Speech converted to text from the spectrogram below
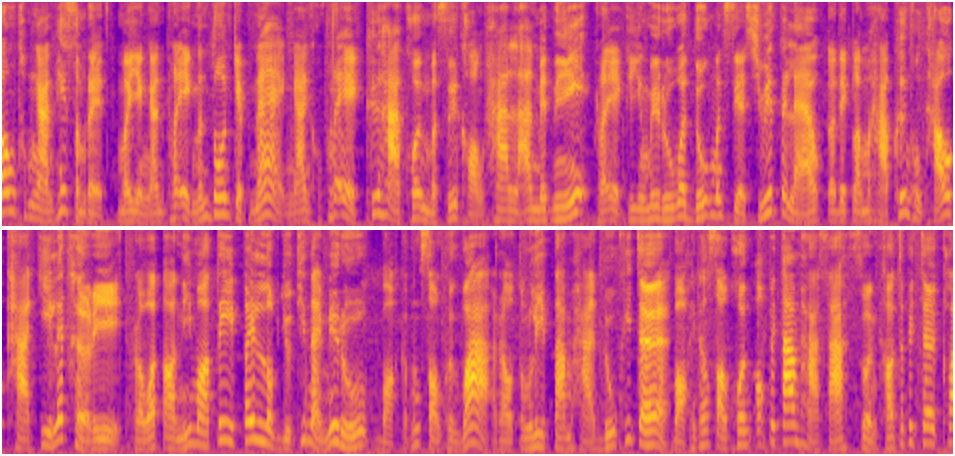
ต้องทำงานให้สำเร็จ ไม่อย่างนั้นพระเอกนั้นโดนเก็บแน่ งานของพระเอกคือหาคนมาซื้อของ 5 ล้านเม็ดนี้ พระเอกที่ยังไม่รู้ว่าดุ๊กมันเสียชีวิตไปแล้ว ก็ได้กลับมาหาเพื่อนของเขาคากีและเทอรี่ เพราะว่าตอนนี้มอร์ตี้ไปหลบอยู่ที่ไหนไม่รู้บอกกับทั้งสองคนว่าเราต้องรีบตามหาดุ๊กให้เจอ บอกให้ทั้งสองคนออกไปตามหาซะ ส่วนเขาจะไปเจอใคร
